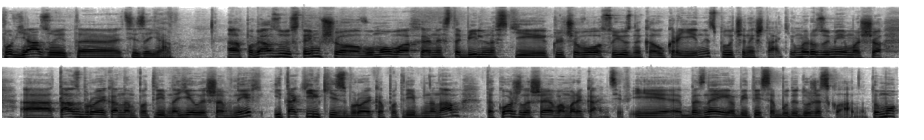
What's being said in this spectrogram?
пов'язуєте ці заяви? Е, Пов'язую з тим, що в умовах нестабільності ключового союзника України, Сполучених Штатів, ми розуміємо, що е, та зброя, яка нам потрібна, є лише в них, і та кількість зброї, яка потрібна нам, також лише в американців. І без неї обійтися буде дуже складно. Тому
